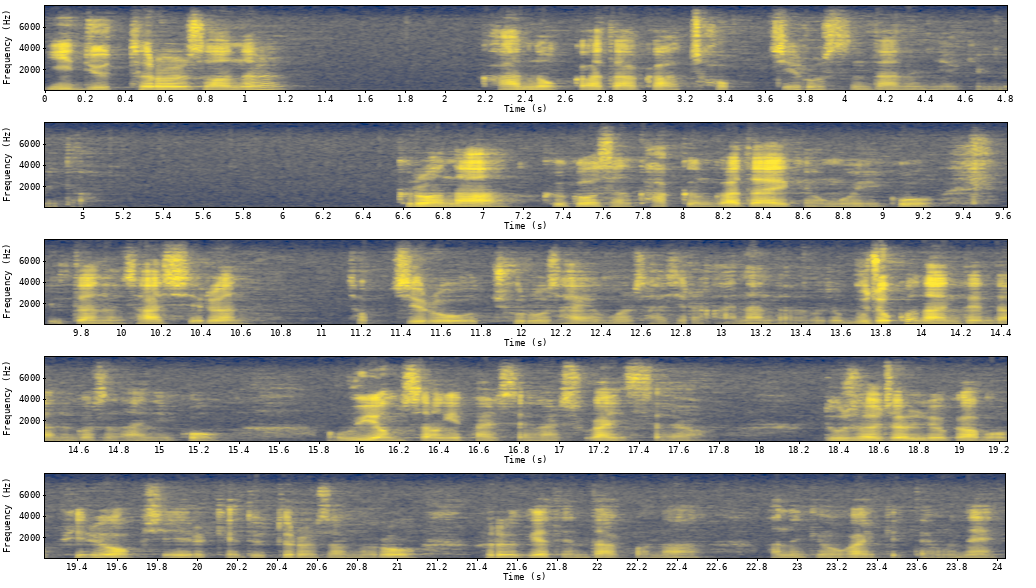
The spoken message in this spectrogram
이 뉴트럴 선을 간혹 가다가 접지로 쓴다는 얘기입니다. 그러나 그것은 가끔 가다의 경우이고 일단은 사실은 접지로 주로 사용을 사실은 안 한다는 거죠. 무조건 안 된다는 것은 아니고 위험성이 발생할 수가 있어요. 누설 전류가 뭐 필요 없이 이렇게 뉴트럴 선으로 흐르게 된다거나 하는 경우가 있기 때문에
